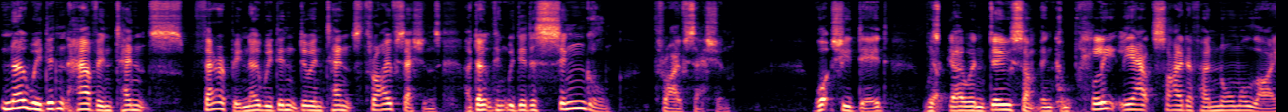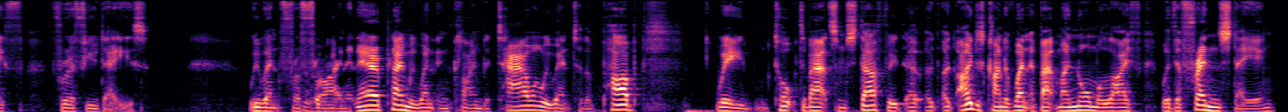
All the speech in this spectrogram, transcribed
no, we didn't have intense therapy. No, we didn't do intense Thrive sessions. I don't think we did a single Thrive session. What she did was yep. go and do something completely outside of her normal life for a few days. We went for a fly in an airplane. We went and climbed a tower. We went to the pub we talked about some stuff. We, uh, uh, I just kind of went about my normal life with a friend staying.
